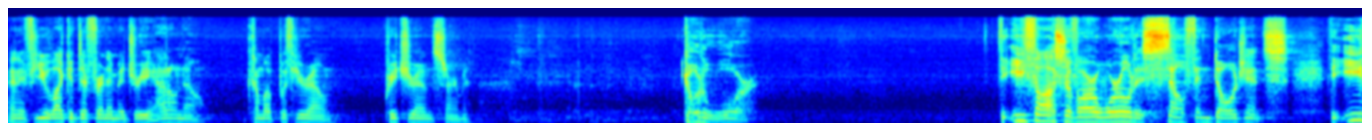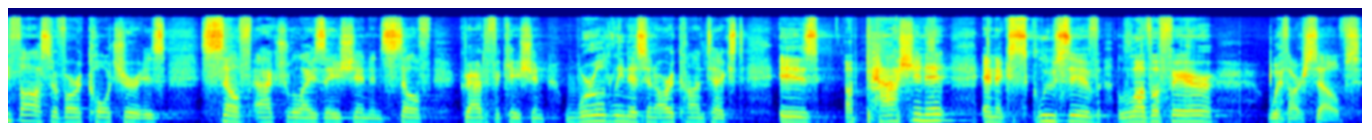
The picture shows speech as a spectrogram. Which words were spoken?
And if you like a different imagery, I don't know, come up with your own, preach your own sermon. Go to war. The ethos of our world is self indulgence. The ethos of our culture is self actualization and self gratification. Worldliness in our context is a passionate and exclusive love affair with ourselves.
